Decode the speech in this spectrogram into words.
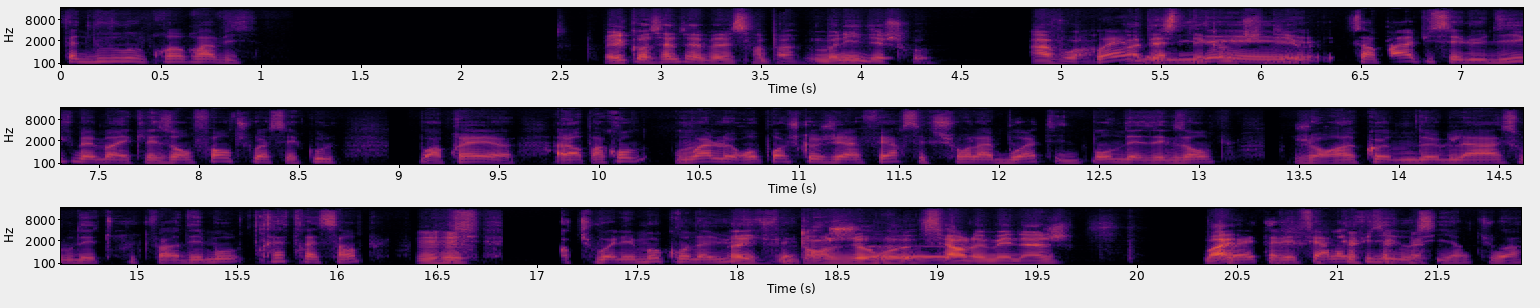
Faites-vous votre propre avis. Mais le concept est sympa, bonne idée, je trouve. À voir, Ouais, à tester, comme tu dis. ouais. sympa et puis c'est ludique, même avec les enfants, tu vois, c'est cool. Bon après, euh, alors par contre, moi le reproche que j'ai à faire, c'est que sur la boîte, ils te montrent des exemples, genre un cône de glace ou des trucs, enfin des mots très très simples. Mhm. Quand tu vois les mots qu'on a Oui, fais, dangereux, euh, faire le ménage. Ouais. ouais, t'avais faire la cuisine aussi, hein, tu vois.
